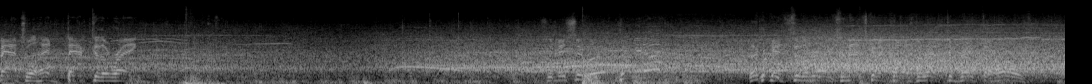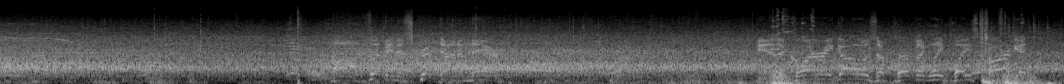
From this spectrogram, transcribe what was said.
Match will head back to the ring. Submission move coming up. Gets to the ropes, and that's going to cause the ref to break the hold. Oh, flipping the script on him there. In the corner he goes, a perfectly placed target.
